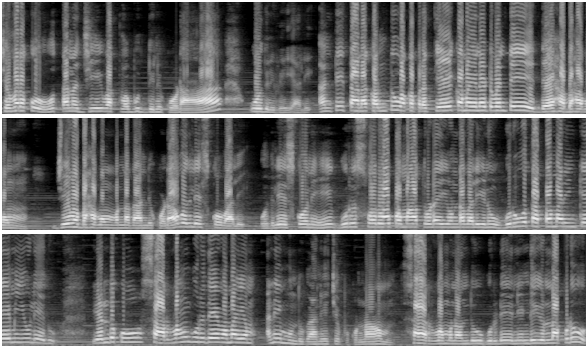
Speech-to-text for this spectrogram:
చివరకు తన జీవత్వ బుద్ధిని కూడా వదిలివేయాలి. అంటే తనకంటూ ఒక ప్రత్యేకమైనటువంటి దేహభావం జీవభావం ఉన్నదాన్ని కూడా వదిలేసుకోవాలి. వదిలేసుకొని గురుస్వరూపమాత్రుడై ఉండవలేను. గురువు తప్ప మరి ఇంకేమీ లేదు. ఎందుకు? సర్వం గురుదేవమయం అని ముందుగానే చెప్పుకున్నాం. సర్వమునందు గురుడే నిండి ఉన్నప్పుడు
